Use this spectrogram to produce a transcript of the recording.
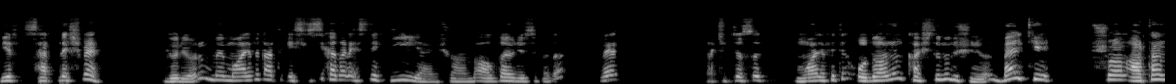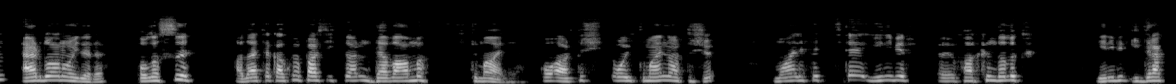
bir sertleşme görüyorum ve muhalefet artık eskisi kadar esnek değil yani şu anda 6 ay öncesi kadar. Ve açıkçası muhalefetin odağının kaçtığını düşünüyorum. Belki şu an artan Erdoğan oyları, olası Adalet ve Kalkınma Partisi iktidarının devamı ihtimali. O artış, o ihtimalin artışı muhalefette yeni bir e, farkındalık, yeni bir idrak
